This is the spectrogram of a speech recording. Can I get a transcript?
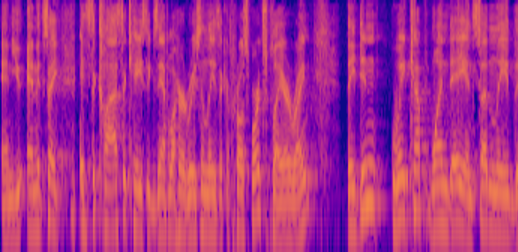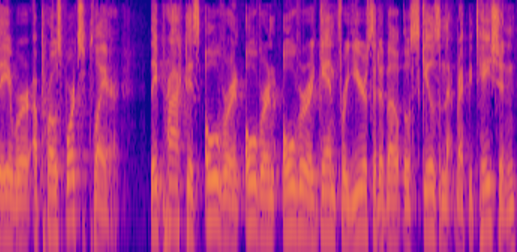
And you and it's like it's the classic case example I heard recently. It's like a pro sports player, right? They didn't wake up one day and suddenly they were a pro sports player. They practice over and over and over again for years to develop those skills and that reputation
